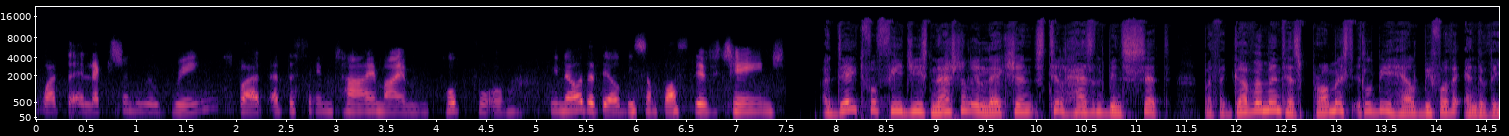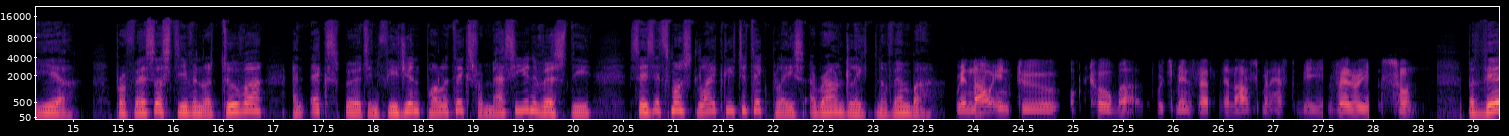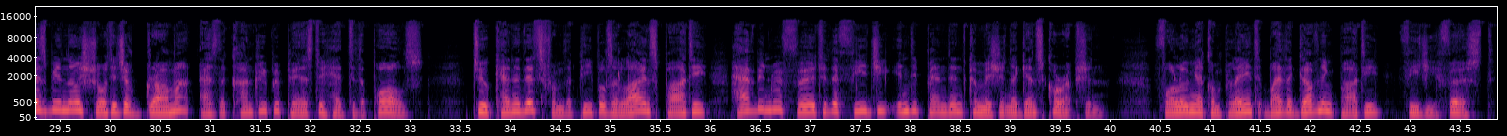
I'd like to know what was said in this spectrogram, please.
what the election will bring, but at the same time, I'm hopeful you know, that there'll be some positive change. A date for Fiji's national election still hasn't been set, but the government has promised it'll be held before the end of the year. Professor Steven Ratuva, an expert in Fijian politics from Massey University, says it's most likely to take place around late November. We're now into October, which means that the announcement has to be very soon. But there's been no shortage of drama as the country prepares to head to the polls. Two candidates from the People's Alliance Party have been referred to the Fiji Independent Commission Against Corruption, following a complaint by the governing party, Fiji First.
